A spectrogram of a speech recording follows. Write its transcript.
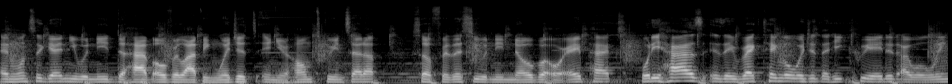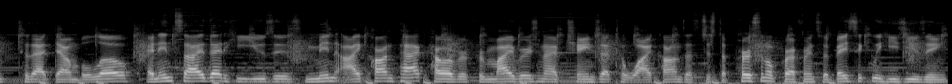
And once again, you would need to have overlapping widgets in your home screen setup. So for this you would need Nova or Apex. What he has is a rectangle widget that he created. I will link to that down below. And inside that he uses Min Icon Pack. However, for my version I have changed that to Whicons. That's just a personal preference. But basically he's using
